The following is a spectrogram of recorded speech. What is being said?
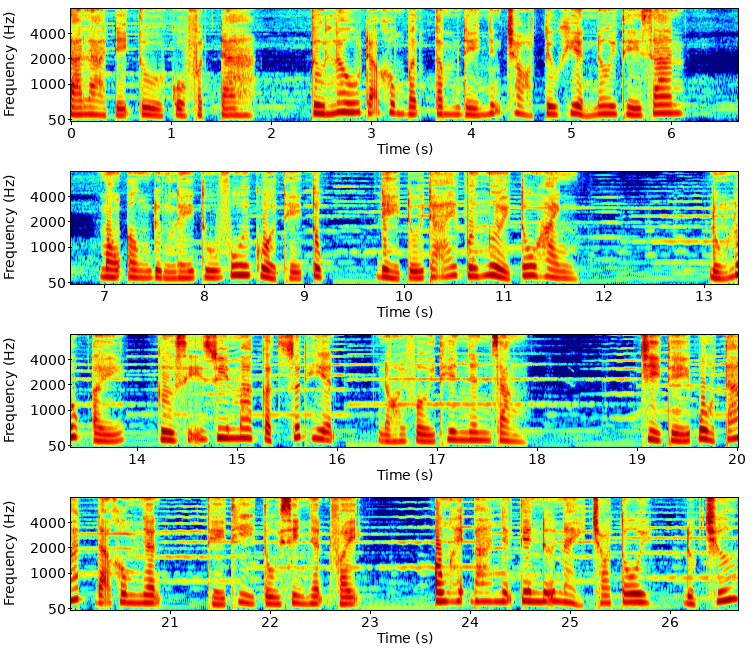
ta là đệ tử của phật đà. Từ lâu đã không bận tâm đến những trò tiêu khiển nơi thế gian. Mong ông đừng lấy thú vui của thế tục để đối đãi với người tu hành. Đúng lúc ấy, cư sĩ duy ma cật xuất hiện, nói với thiên nhân rằng, chỉ thế bồ tát đã không nhận, thế thì tôi xin nhận vậy. Ông hãy ban những tiên nữ này cho tôi, được chứ?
